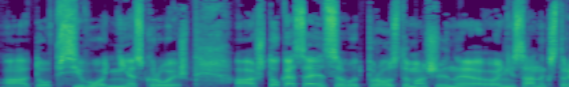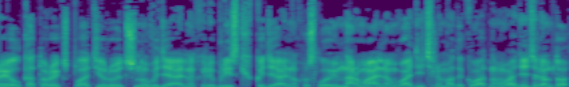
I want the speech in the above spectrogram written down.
а, то всего не скроешь. А что касается вот просто машины Nissan X-Trail, которая эксплуатируется ну, в идеальных или близких к идеальных условиям нормальным водителем, адекватным водителем, то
